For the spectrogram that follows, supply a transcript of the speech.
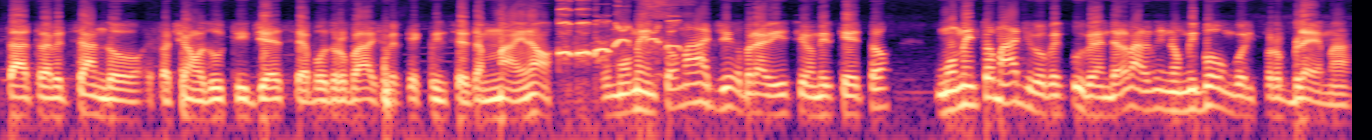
sta attraversando, e facciamo tutti i gesti apotropaci perché qui non si sa mai, no? Un momento magico, bravissimo Mirchetto, un momento magico per cui prende la palla, quindi non mi pongo il problema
